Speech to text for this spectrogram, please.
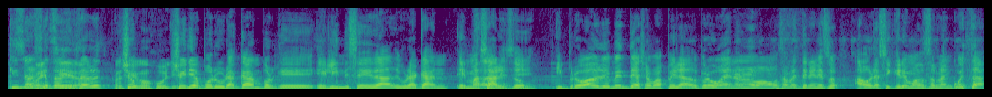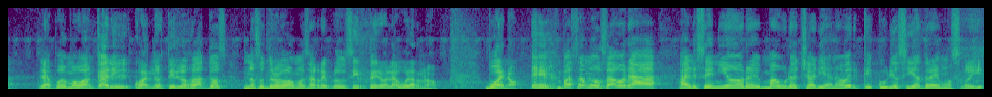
Gimnasia Coincido, también, coincido yo, con Juli. yo iría por Huracán porque el índice de edad de Huracán es más ¿Sabe que alto sí? y probablemente haya más pelado. Pero bueno, no nos vamos a meter en eso. Ahora, si queremos hacer la encuesta, la podemos bancar Sí. y cuando estén los datos, nosotros lo vamos a reproducir, pero laburar no. Bueno, eh, pasamos ahora al señor Mauro Chariano. A ver, ¿qué curiosidad traemos hoy?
